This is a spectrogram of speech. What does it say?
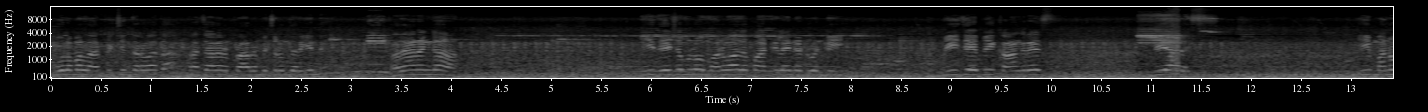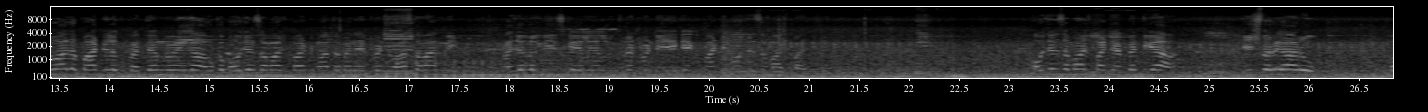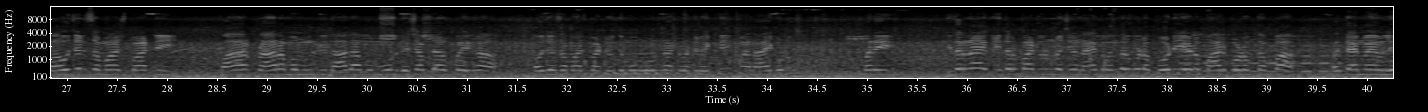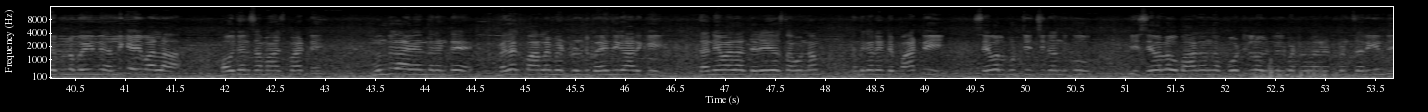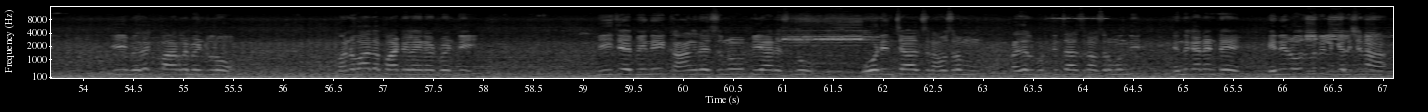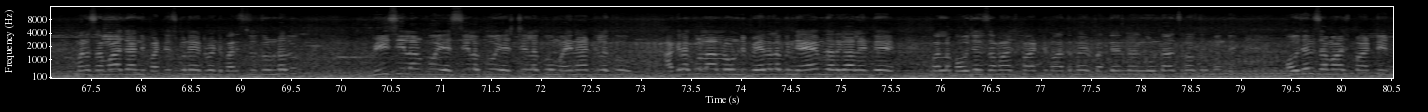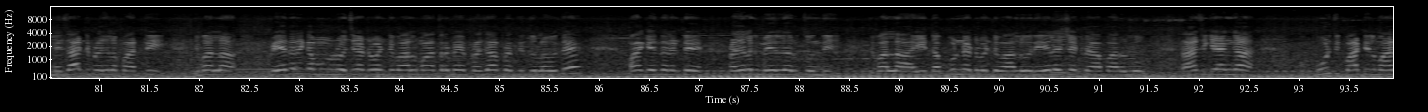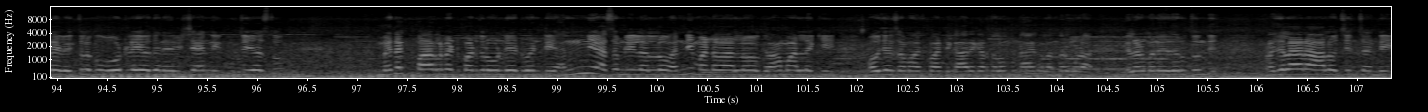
పూలమల్లు అర్పించిన తర్వాత ప్రచారాన్ని ప్రారంభించడం జరిగింది. ప్రధానంగా ఈ దేశంలో మనువాద పార్టీలైనటువంటి బీజేపీ కాంగ్రెస్ బీఆర్ఎస్ ఈ మనువాద పార్టీలకు ప్రత్యామ్నాయంగా ఒక బహుజన సమాజ్ పార్టీ మాత్రమైనటువంటి వాస్తవాన్ని ప్రజల్లోకి తీసుకెళ్ళగలుగుతున్నటువంటి ఏకైక party Bahujana Samaj party. Bahujana Samaj party అభ్యర్థిగా ఈశ్వర్ గారు బహుజన్ సమాజ్ పార్టీ ప్రారంభం నుండి దాదాపు మూడు దశాబ్దాలకు పైగా బహుజన్ సమాజ్ పార్టీ ఉద్యమంలో ఉన్నటువంటి వ్యక్తి మా నాయకుడు. మరి ఇతర నాయకు ఇతర పార్టీల నుండి వచ్చిన నాయకులందరూ కూడా పోటీ చేయడం పారిపోవడం తప్ప ప్రత్యామ్నాయం లేకుండా పోయింది. అందుకే ఇవాళ బహుజన్ సమాజ్ పార్టీ. ముందుగా ఏంటంటే మెదక్ పార్లమెంట్ నుండి బైంజీ గారికి ధన్యవాదాలు తెలియజేస్తూ ఉన్నాం. ఎందుకంటే పార్టీ సేవలు గుర్తించినందుకు ఈ సేవలో భాగంగా పోటీలో నిలబెట్టడం అనేటువంటి జరిగింది. ఈ మెదక్ పార్లమెంటులో మనువాద పార్టీలైనటువంటి బీజేపీని కాంగ్రెస్ను బీఆర్ఎస్ను ఓడించాల్సిన అవసరం ప్రజలు గుర్తించాల్సిన అవసరం ఉంది. ఎందుకనంటే ఎన్ని రోజులు వీళ్ళు గెలిచినా మన సమాజాన్ని పట్టించుకునేటువంటి పరిస్థితి ఉండదు. బీసీలకు ఎస్సీలకు ఎస్టీలకు మైనార్టీలకు అగ్రకులాల్లో ఉండి పేదలకు న్యాయం జరగాలంటే వాళ్ళ బహుజన సమాజ్ పార్టీ మాత్రమే ప్రత్యామ్నాయంగా ఉండాల్సిన అవసరం ఉంది. బహుజన సమాజ్ పార్టీ మెజార్టీ ప్రజల పార్టీ ఇవాళ పేదరికం నుండి వచ్చినటువంటి వాళ్ళు మాత్రమే ప్రజాప్రతినిధులు అవుతే మాకేంటంటే ప్రజలకు మేలు జరుగుతుంది. ఇవాళ ఈ డబ్బున్నటువంటి వాళ్ళు రియల్ ఎస్టేట్ వ్యాపారులు రాజకీయంగా పూర్తి పార్టీలు మారే వ్యక్తులకు ఓట్లు వేయొద్దనే విషయాన్ని గుర్తు చేస్తూ మెదక్ పార్లమెంట్ పరిధిలో ఉండేటువంటి అన్ని అసెంబ్లీలలో అన్ని మండలాల్లో గ్రామాలకి బహుజన సమాజ్ పార్టీ కార్యకర్తలు నాయకులందరూ కూడా వెళ్ళడం అనేది జరుగుతుంది. ప్రజలారా ఆలోచించండి.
